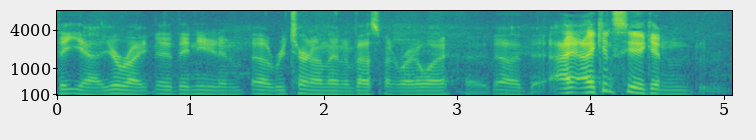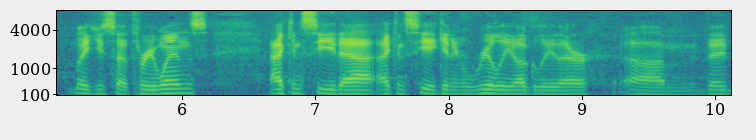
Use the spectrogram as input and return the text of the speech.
they, yeah, you're right. They- They need a return on that investment right away. Uh, I, I can see it getting, like you said, three wins. I can see that. I can see it getting really ugly there. Um, they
